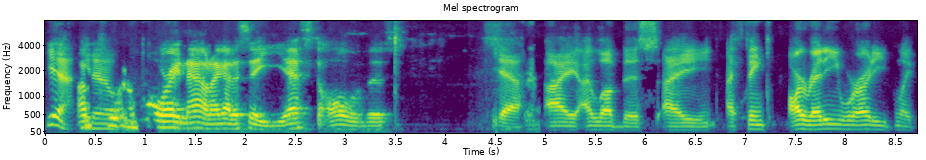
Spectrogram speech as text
Yeah, I'm you know, a bowl right now, and I got to say yes to all of this. Yeah, I I love this. I I think already we're already like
